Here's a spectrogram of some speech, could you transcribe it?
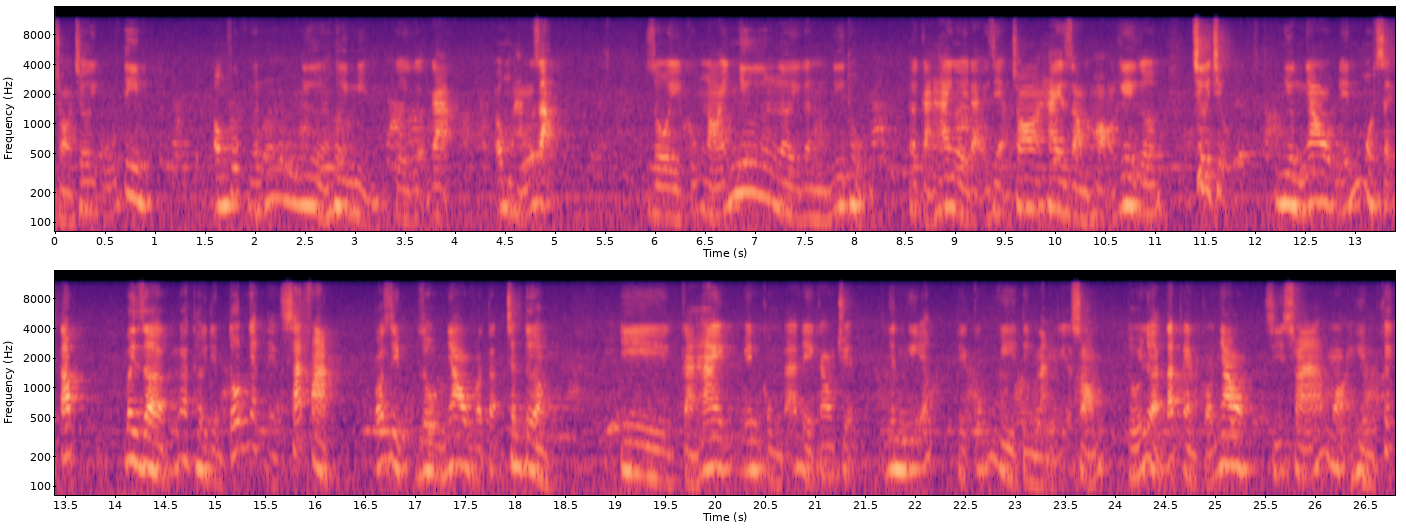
trò chơi ú tim. Ông Phúc vẫn như là hơi mỉm cười gượng gạo, ông hắng giọng, rồi cũng nói như lời gần như thủ. Ờ, cả hai người đại diện cho hai dòng họ ghê gớm chưa chịu nhường nhau đến một sợi tóc. Bây giờ cũng là thời điểm tốt nhất để sát phạt, có dịp dồn nhau vào tận chân tường. Thì cả hai bên cùng đã đề cao chuyện nhân nghĩa, thì cũng vì tình làng nghĩa xóm, tối lửa tắt đèn có nhau, xí xóa mọi hiểm khích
